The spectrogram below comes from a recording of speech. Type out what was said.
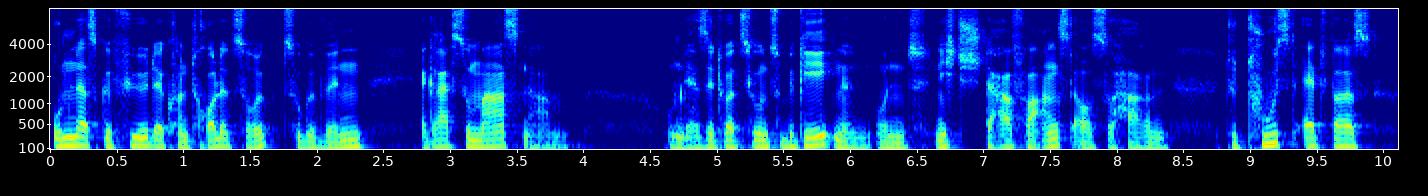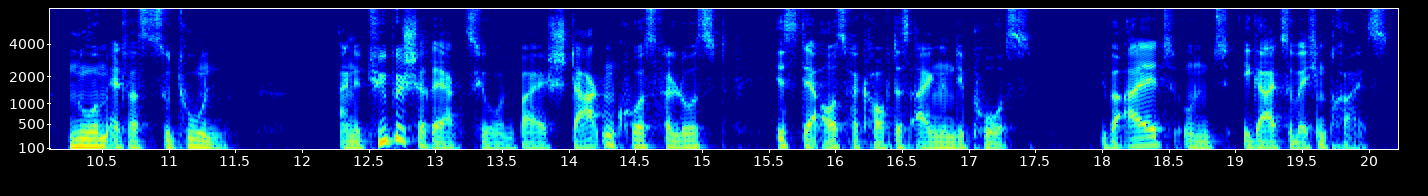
um das Gefühl der Kontrolle zurückzugewinnen, ergreifst du Maßnahmen, um der Situation zu begegnen und nicht starr vor Angst auszuharren. Du tust etwas, nur um etwas zu tun. Eine typische Reaktion bei starkem Kursverlust ist der Ausverkauf des eigenen Depots. Überalt und egal zu welchem Preis.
